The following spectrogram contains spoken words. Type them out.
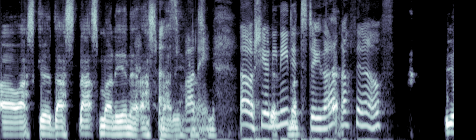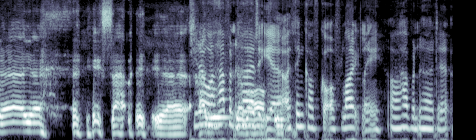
Oh, that's good. That's that's money, isn't it? That's, That's money. funny. That's oh, she only needed to do that, nothing else. Yeah, yeah, exactly. Yeah. Do you know, I haven't heard it yet. I think I've got off lightly. I haven't heard it.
